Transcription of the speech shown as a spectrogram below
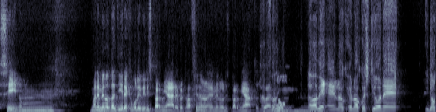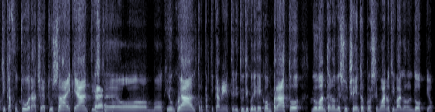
Sì, non... ma nemmeno da dire che volevi risparmiare, perché alla fine non hai nemmeno risparmiato. Cioè, no, non... no, vabbè, è una, è una, questione in ottica futura, cioè tu sai che Antist certo. o, o, chiunque altro praticamente di tutti quelli che hai comprato, 99 su 100 il prossimo anno ti valgono il doppio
